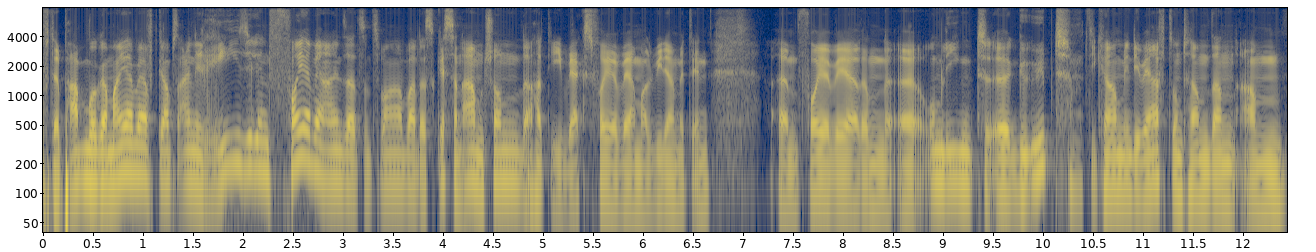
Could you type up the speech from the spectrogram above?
Auf der Papenburger Meierwerft gab es einen riesigen Feuerwehreinsatz. Und zwar war das gestern Abend schon. Da hat die Werksfeuerwehr mal wieder mit den ähm, Feuerwehren äh, umliegend äh, geübt. Die kamen in die Werft und haben dann am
